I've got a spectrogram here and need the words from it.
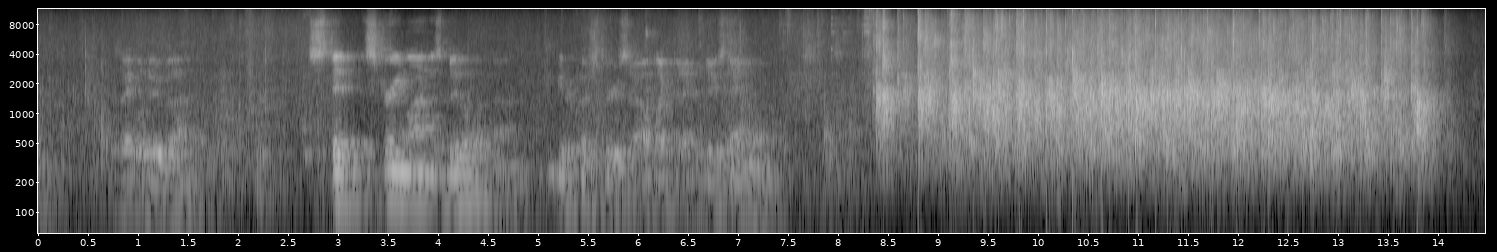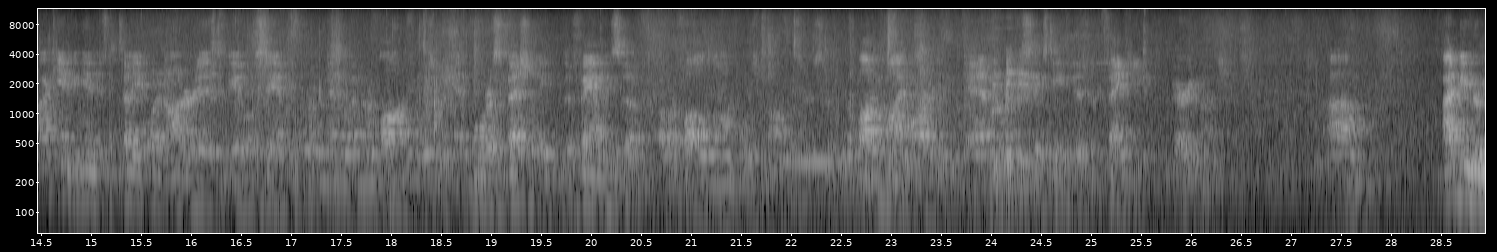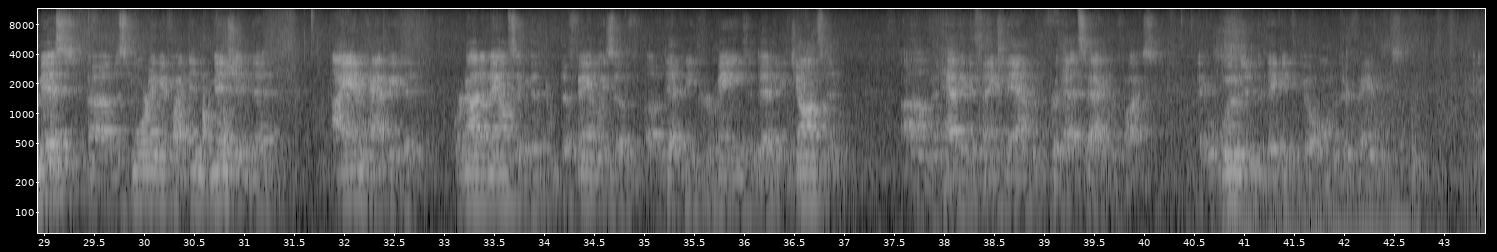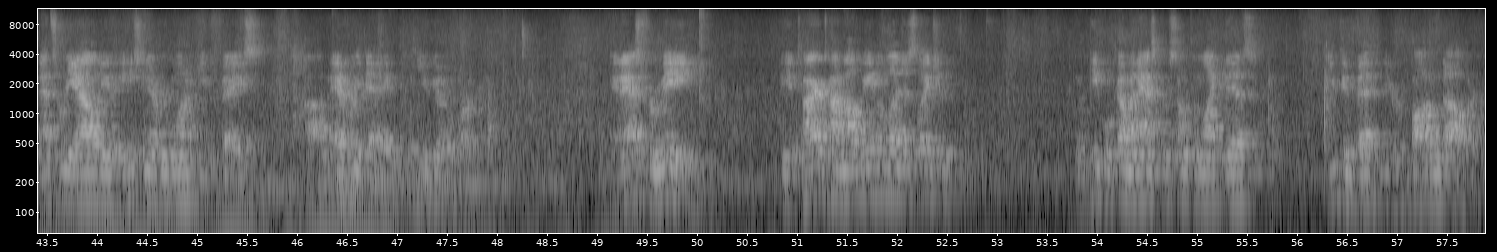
Was able to uh, st- streamline this bill and uh, get it pushed through, so I'd like to introduce Daniel. I can't begin to tell you what an honor it is to be able to stand before the men and women of law enforcement, and more especially the families of of our fallen law enforcement officers. From the bottom of my heart, and everyone in the 16th district, thank you very much. Um, I'd be remiss uh, this morning if I didn't mention that I am happy that we're not announcing the the families of of Deputy Cremains and Deputy Johnston, um, and having to thank them for that sacrifice. They were wounded, but they get to go home to their families. And that's a reality that each and every one of you face um, every day when you go to work. And as for me, the entire time I'll be in the legislature, when people come and ask for something like this, you can bet your bottom dollar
